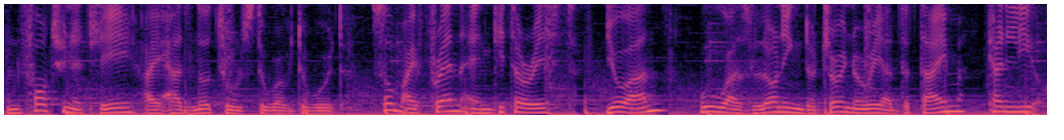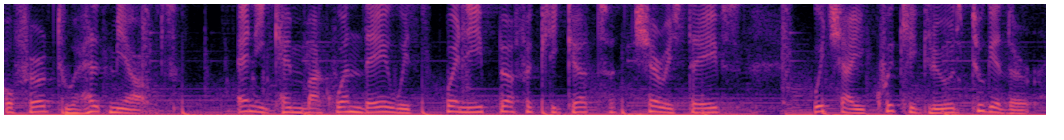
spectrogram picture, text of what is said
Unfortunately, I had no tools to work the wood. So my friend and guitarist Johan, who was learning the joinery at the time, kindly offered to help me out. And he came back one day with 20 perfectly cut cherry staves, which I quickly glued together.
